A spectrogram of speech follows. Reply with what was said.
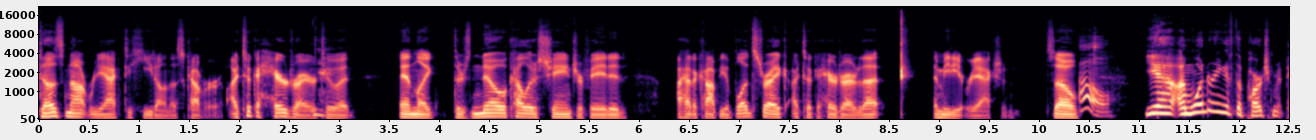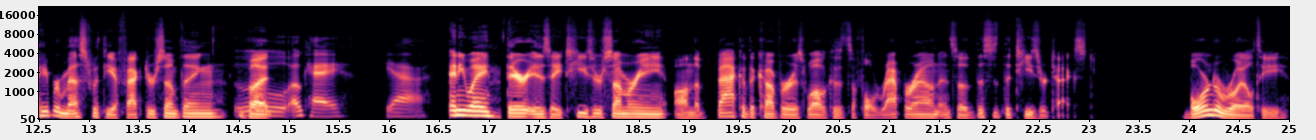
does not react to heat on this cover. I took a hair hairdryer to it, and like there's no colors changed or faded. I had a copy of Bloodstrike. I took a hairdryer to that, immediate reaction. So Oh. Yeah, I'm wondering if the parchment paper messed with the effect or something. Ooh, But okay. Yeah. anyway, there is a teaser summary on the back of the cover as well because it's a full wraparound. And so this is the teaser text Born to royalty,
